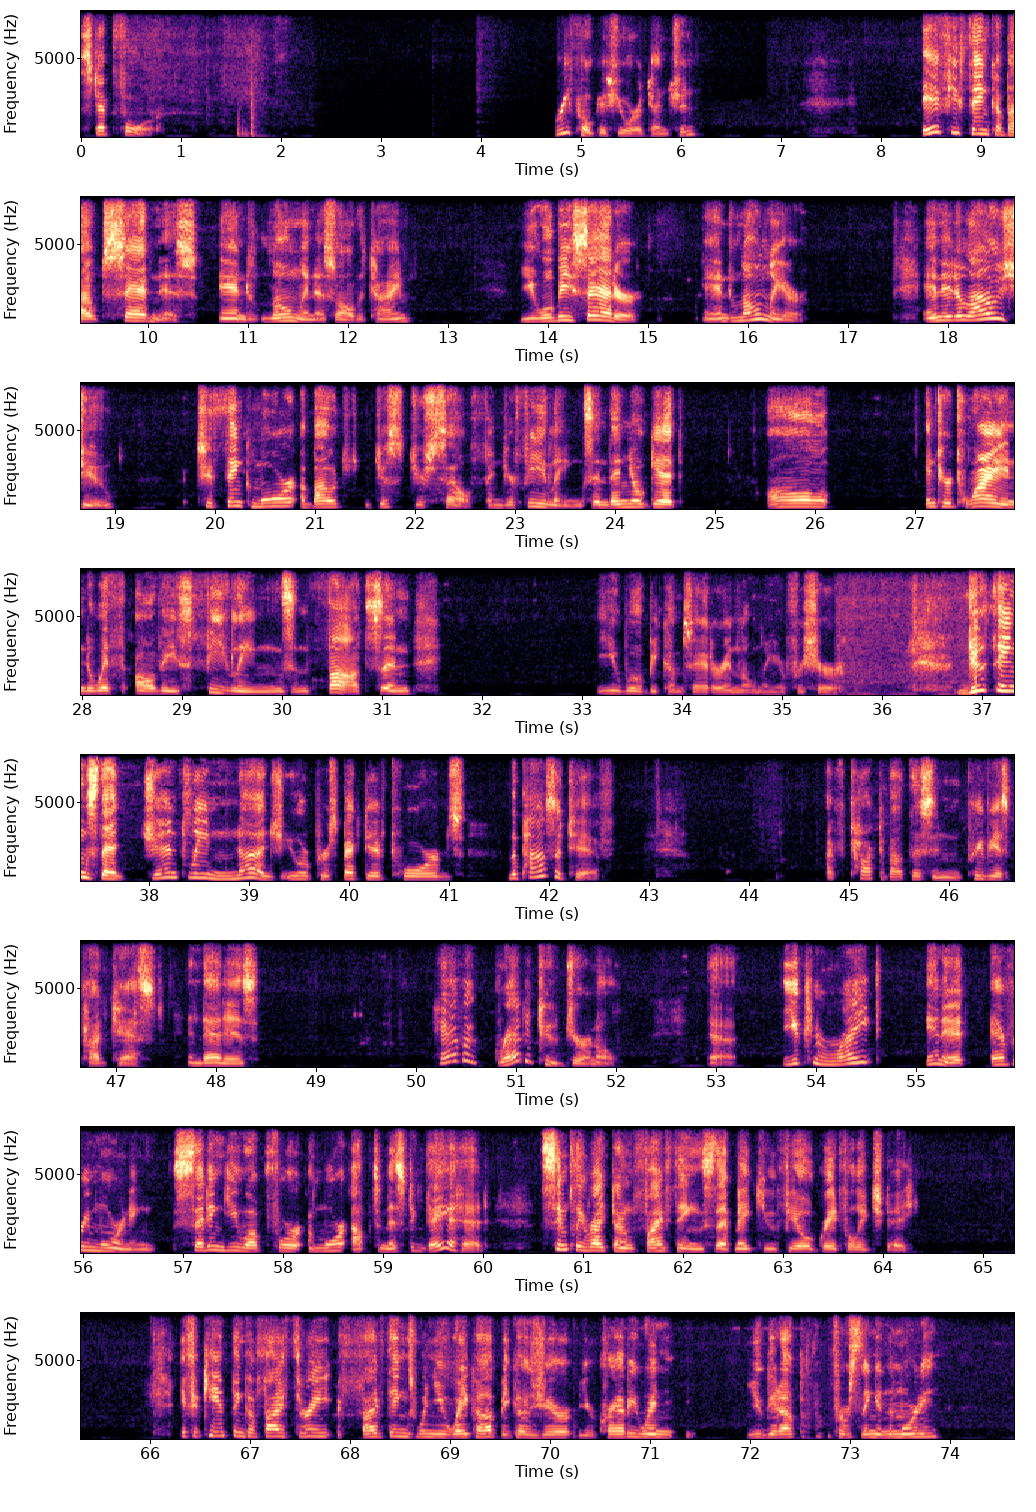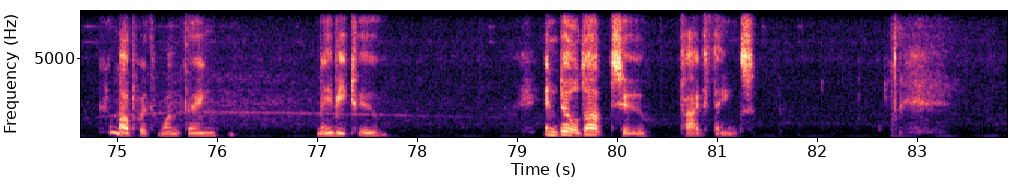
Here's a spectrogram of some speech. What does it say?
Step four refocus your attention. If you think about sadness and loneliness all the time, you will be sadder and lonelier. And it allows you to think more about just yourself and your feelings, and then you'll get all intertwined with all these feelings and thoughts, and you will become sadder and lonelier for sure. Do things that gently nudge your perspective towards the positive. I've talked about this in previous podcasts, and that is have a gratitude journal. Uh, you can write in it every morning, setting you up for a more optimistic day ahead. Simply write down five things that make you feel grateful each day. If you can't think of five three five things when you wake up because you're you're crabby when you get up first thing in the morning, come up with one thing, maybe two and build up to five things.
